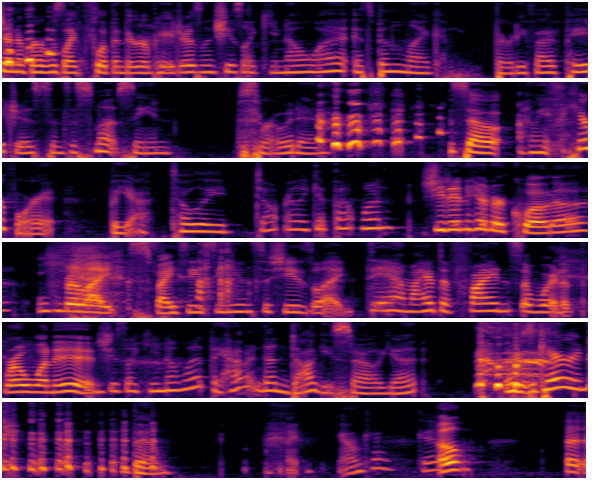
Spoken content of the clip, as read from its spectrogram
Jennifer was like flipping through her pages and she's like, you know what? It's been like 35 pages since a smut scene. Throw it in. so, I mean, here for it. But yeah, totally don't really get that one. She didn't hit her quota for like spicy scenes, so she's like, "Damn, I have to find somewhere to throw one in." She's like, you know what? They haven't done doggy style yet. There's a carriage. Boom. Like, okay, good. Oh, a,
